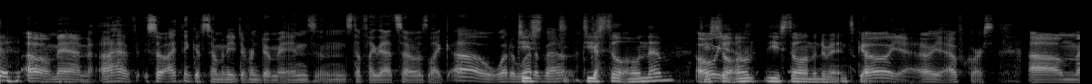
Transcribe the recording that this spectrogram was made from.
oh man, I have. So I think of so many different domains and stuff like that. So I was like, oh, what? Do what you, about? Do you still own them? Do Oh, you still yeah. own? Do you still own the domains? Good. Oh yeah, oh yeah, of course. Um,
